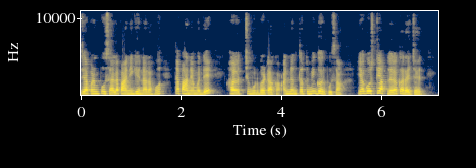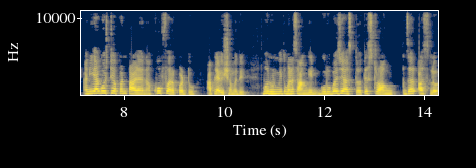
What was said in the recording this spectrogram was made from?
जे आपण पुसायला पाणी घेणार आहोत त्या पाण्यामध्ये हळद चिमूटभर टाका आणि नंतर तुम्ही घर पुसा. या गोष्टी आपल्याला करायच्या आहेत. आणि या गोष्टी आपण पाळल्यानं खूप फरक पडतो आपल्या आयुष्यामध्ये. म्हणून मी तुम्हाला सांगेन गुरुबळ जे असतं ते स्ट्रॉंग जर असलं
